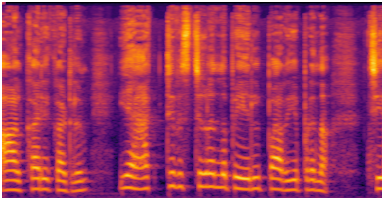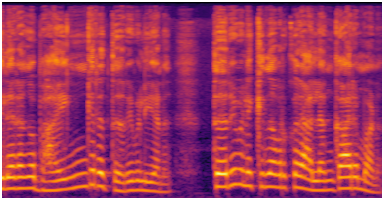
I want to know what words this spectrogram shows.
ആൾക്കാരെക്കാട്ടിലും ഈ ആക്ടിവിസ്റ്റുകൾ എന്ന പേരിൽ പറയപ്പെടുന്ന ചിലരങ്ങ് ഭയങ്കര തെറിവിളിയാണ്. തെറി വിളിക്കുന്നവർക്കൊരു അലങ്കാരമാണ്.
